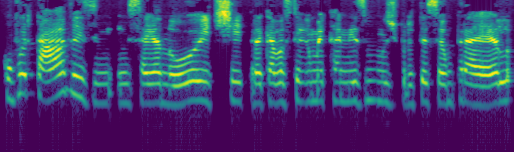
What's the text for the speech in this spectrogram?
confortáveis em, em sair à noite, para que elas tenham mecanismos de proteção para elas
